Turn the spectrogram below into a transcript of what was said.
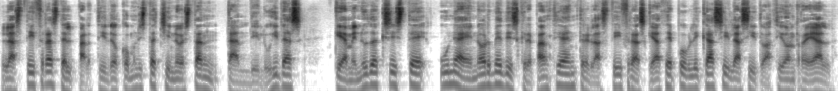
las cifras del Partido Comunista Chino están tan diluidas que a menudo existe una enorme discrepancia entre las cifras que hace públicas y la situación real.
